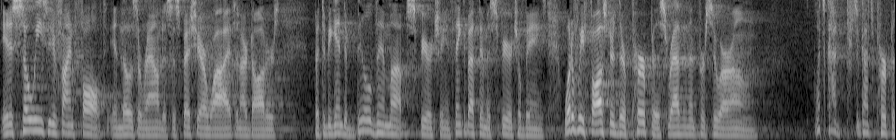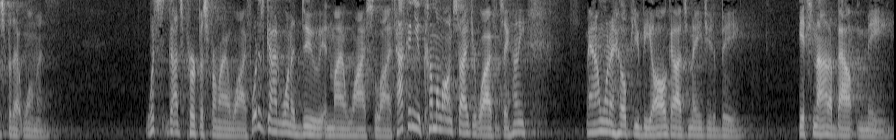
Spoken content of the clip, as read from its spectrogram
It is so easy to find fault in those around us, especially our wives and our daughters, but to begin to build them up spiritually and think about them as spiritual beings. What if we fostered their purpose rather than pursue our own? What's God, God's purpose for that woman? What's God's purpose for my wife? What does God want to do in my wife's life? How can you come alongside your wife and say, honey, man, I want to help you be all God's made you to be? It's not about me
